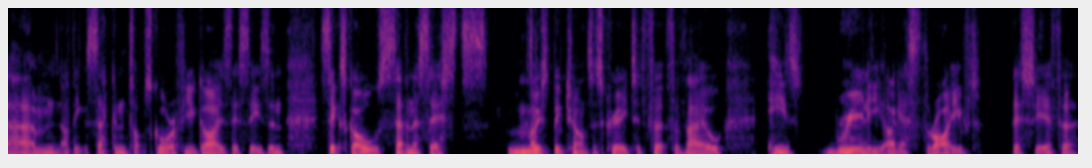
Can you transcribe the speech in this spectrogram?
Um, I think second top scorer for you guys this season, six goals, seven assists, most big chances created for for Vale. He's really, I guess, thrived this year for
